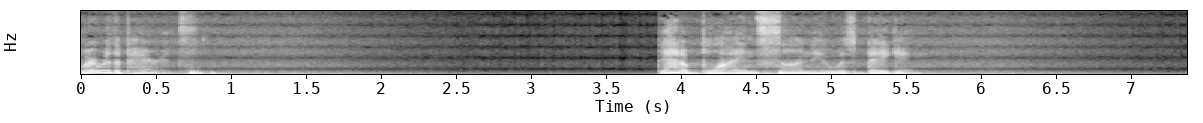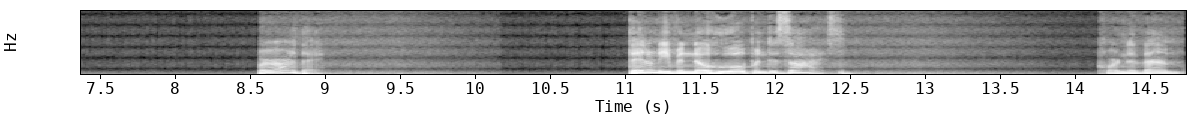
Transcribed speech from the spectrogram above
where were the parents? They had a blind son who was begging. Where are they? They don't even know who opened his eyes. According to them,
